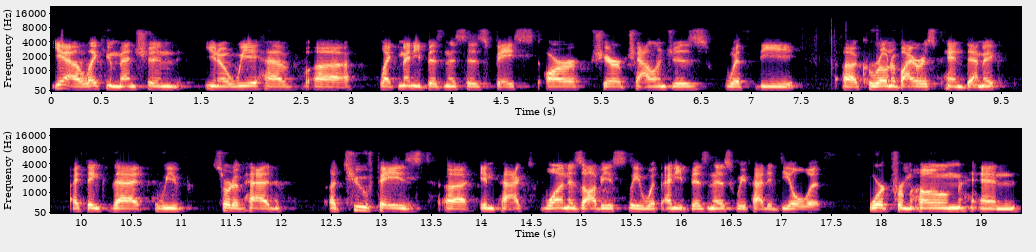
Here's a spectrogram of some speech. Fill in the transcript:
Yeah, like you mentioned, you know, we have, uh, like many businesses, faced our share of challenges with the uh, coronavirus pandemic. I think that we've sort of had a two-phased uh, impact. One is obviously with any business, we've had to deal with work from home, and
